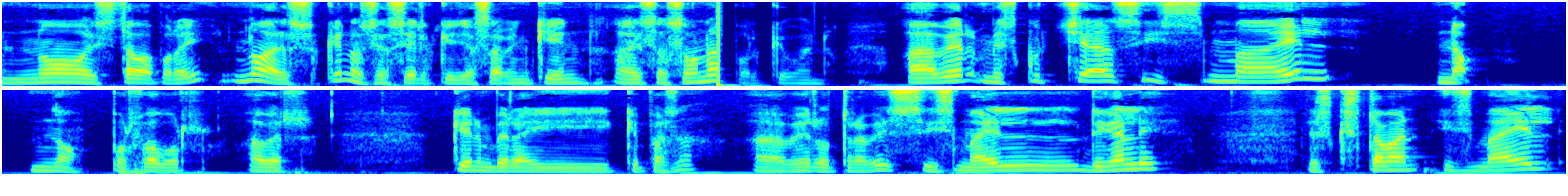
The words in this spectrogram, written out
no estaba por ahí. No, es que no se acerque, ya saben quién, a esa zona, porque bueno. A ver, ¿me escuchas, Ismael? No, no, por favor. A ver, ¿quieren ver ahí qué pasa? A ver, otra vez. Ismael, díganle es que estaban, Ismael,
